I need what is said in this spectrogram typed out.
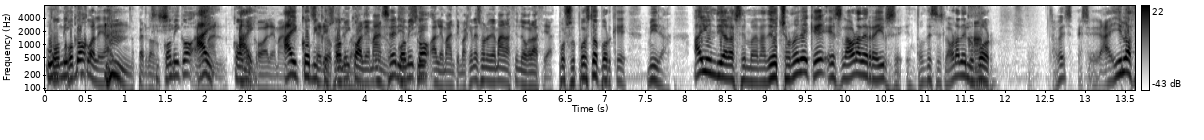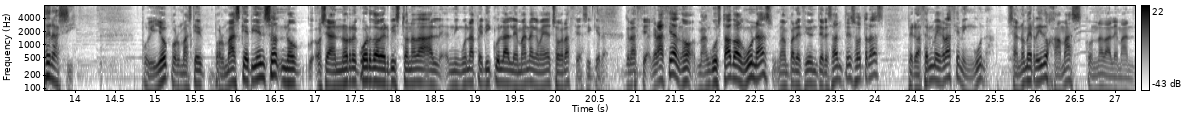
Un cómico alemán. Perdón, Sí, cómico Hay, alemán. Cómico hay, alemán. hay cómicos serio, cómico alemán. en serio, cómico alemán. ¿Te imaginas un alemán haciendo gracia? Por supuesto, porque, mira, hay un día a la semana de 8 a 9 que es la hora de reírse. Entonces es la hora del Ah. humor. ¿Sabes? Ese- ahí lo hacen así. Porque yo, por más que por más que pienso, no, o sea, no recuerdo haber visto nada, ninguna película alemana que me haya hecho gracia, siquiera. Gracia, gracias, no, me han gustado algunas, me han parecido interesantes otras, pero hacerme gracia ninguna. O sea, no me he reído jamás con nada alemán.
